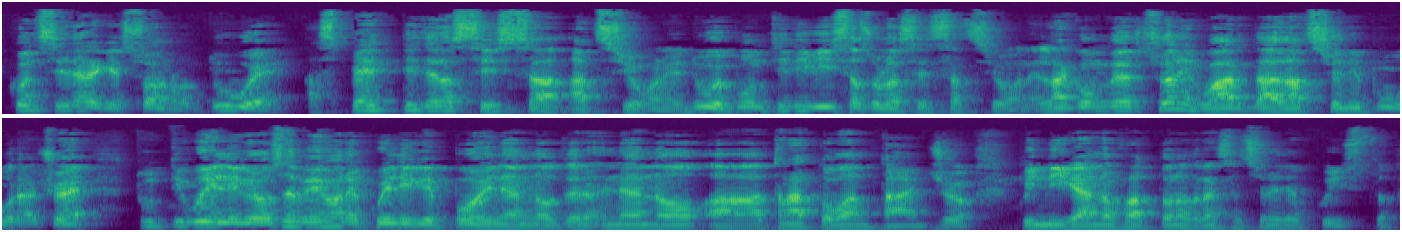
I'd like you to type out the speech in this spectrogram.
considera che sono due aspetti della stessa azione, due punti di vista sulla stessa azione. La conversione guarda l'azione pura, cioè tutti quelli che lo sapevano e quelli che poi ne hanno, ne hanno uh, tratto vantaggio, quindi che hanno fatto una transazione di acquisto.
